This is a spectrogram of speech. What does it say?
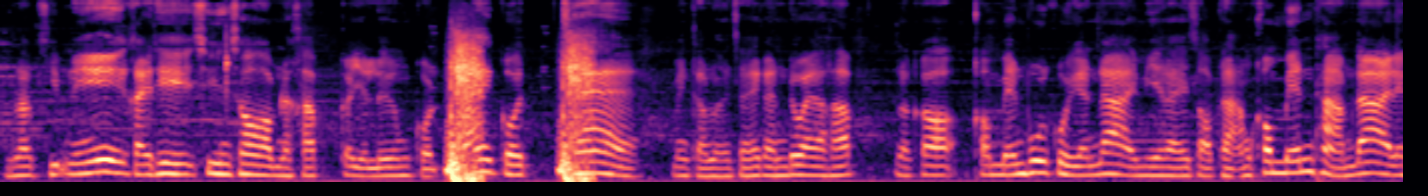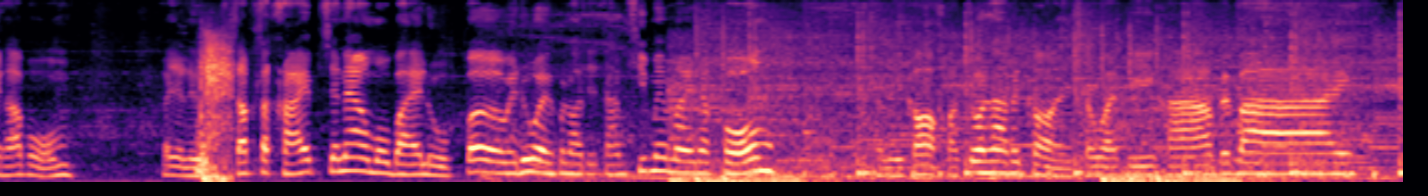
สำหรับคลิปนี้ใครที่ชื่นชอบนะครับ ก็อย่าลืมกดไลค์กดแชร์เป็นกำลังใจให้กันด้วยนะครับ แล้วก็คอมเมนต์พูดคุยกันได้ มีอะไรสอบถามคอมเมนต์ถามได้เลยครับผม ก็อย่าลืม Subscribe Channel Mobile Looper ไว้ด้วยเพื่อรอติดตามคลิปใหม่ๆจากผม วันนี้ก็ขอตัวลาไปก่อน สวัสดีครับ บ๊ายบาย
